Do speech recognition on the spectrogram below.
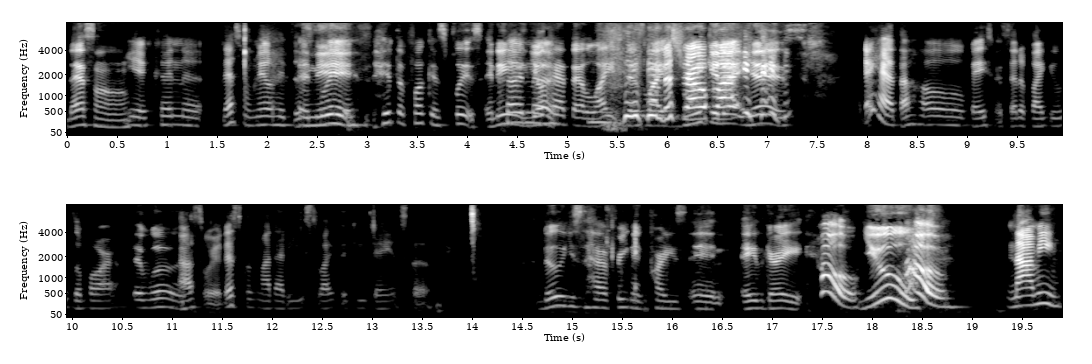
That song. Yeah, cutting up. That's when Mel hit the split. and splits. then hit the fucking splits. And then y'all up. had that light that's like The strobe blinking at- light. Yes, They had the whole basement set up like it was a bar. it was. I swear, that's because my daddy used to like the DJ and stuff. Dude used to have Freaknik parties in eighth grade. Who? You, Who? Not me.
